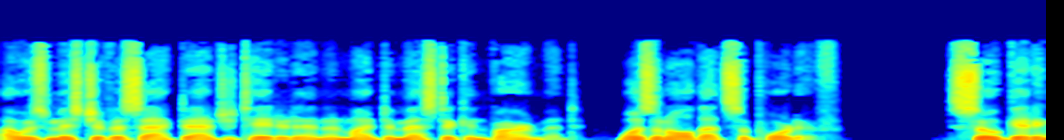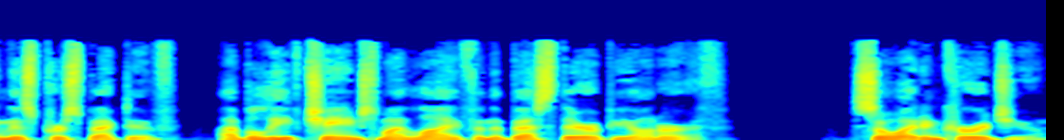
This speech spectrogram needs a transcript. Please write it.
I was mischievous, act agitated, and in my domestic environment, wasn't all that supportive. So, getting this perspective, I believe changed my life and the best therapy on earth. So, I'd encourage you.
